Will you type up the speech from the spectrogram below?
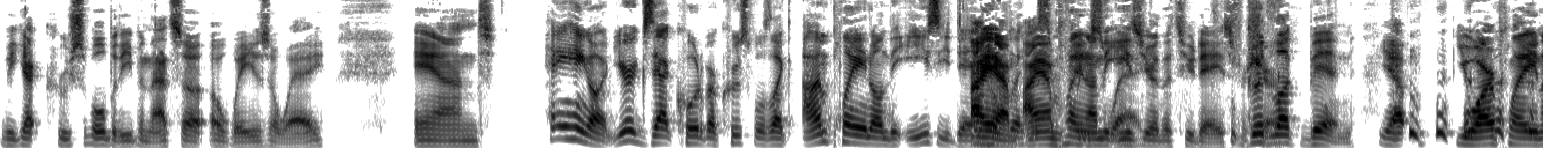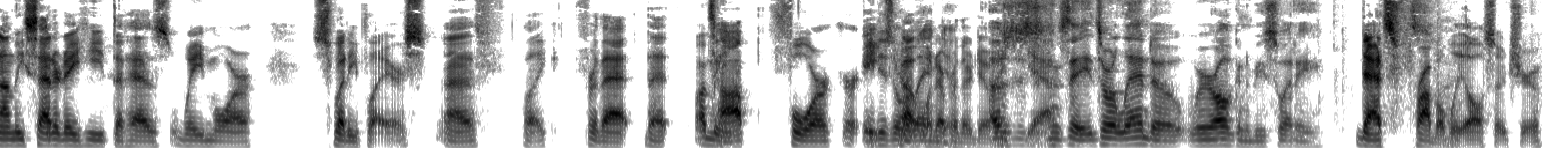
we got Crucible, but even that's a, a ways away. And Hey, hang on. Your exact quote about Crucible is like, "I'm playing on the easy day." I am, I am playing on the swag." easier of the two days for Good sure. luck, Ben. Yep, you are playing on the Saturday Heat that has way more sweaty players. Uh, like for that that I mean, top four or eight is cut, Orlando. whatever they're doing. I was just yeah, going to say, it's Orlando. We're all going to be sweaty. that's probably also true.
